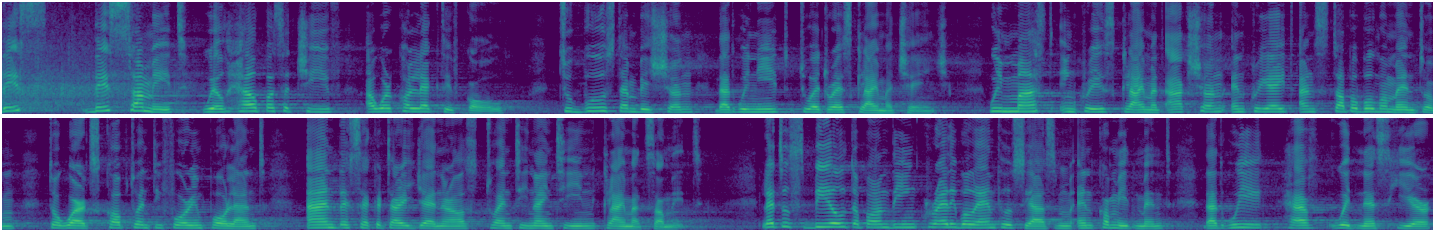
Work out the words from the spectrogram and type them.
This, this summit will help us achieve our collective goal to boost ambition that we need to address climate change. We must increase climate action and create unstoppable momentum towards COP24 in Poland and the Secretary General's 2019 Climate Summit. Let us build upon the incredible enthusiasm and commitment that we have witnessed here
